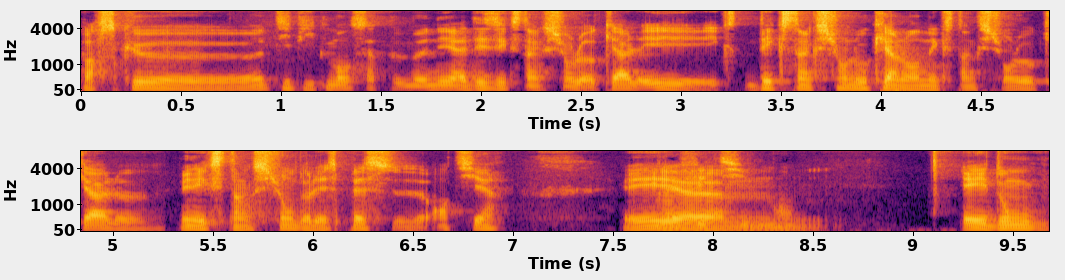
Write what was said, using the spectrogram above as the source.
parce que typiquement ça peut mener à des extinctions locales et ex- d'extinction locale en extinction locale, une extinction de l'espèce entière. Et, Effectivement. Et donc,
